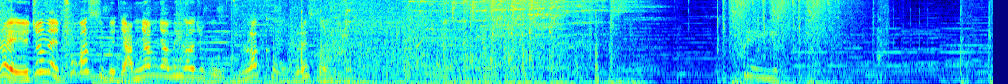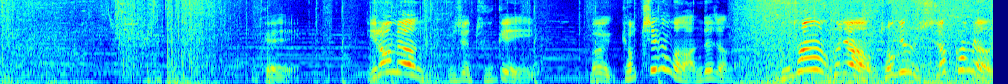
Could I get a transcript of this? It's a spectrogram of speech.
그래 예전에 초가스 그 냠냠냠 해가지고 졸라 크고 그랬었는데. 오케이. 이러면 이제 두개뭐 겹치는 건 안 되잖아. 동상은 그냥 저기서 시작하면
